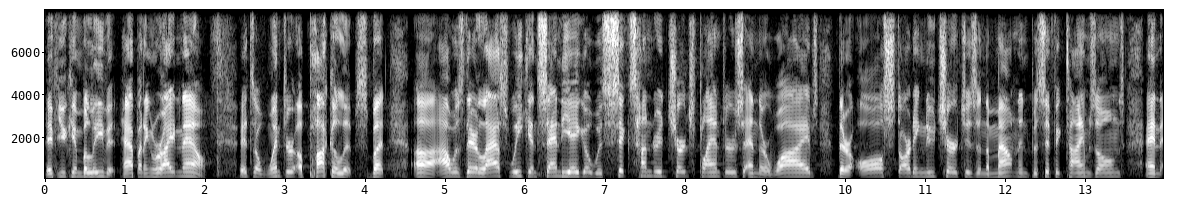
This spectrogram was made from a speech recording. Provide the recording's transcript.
if you can believe it, happening right now. It's a winter apocalypse. But uh, I was there last week in San Diego with 600 church planters and their wives. They're all starting new churches in the Mountain and Pacific time zones. And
